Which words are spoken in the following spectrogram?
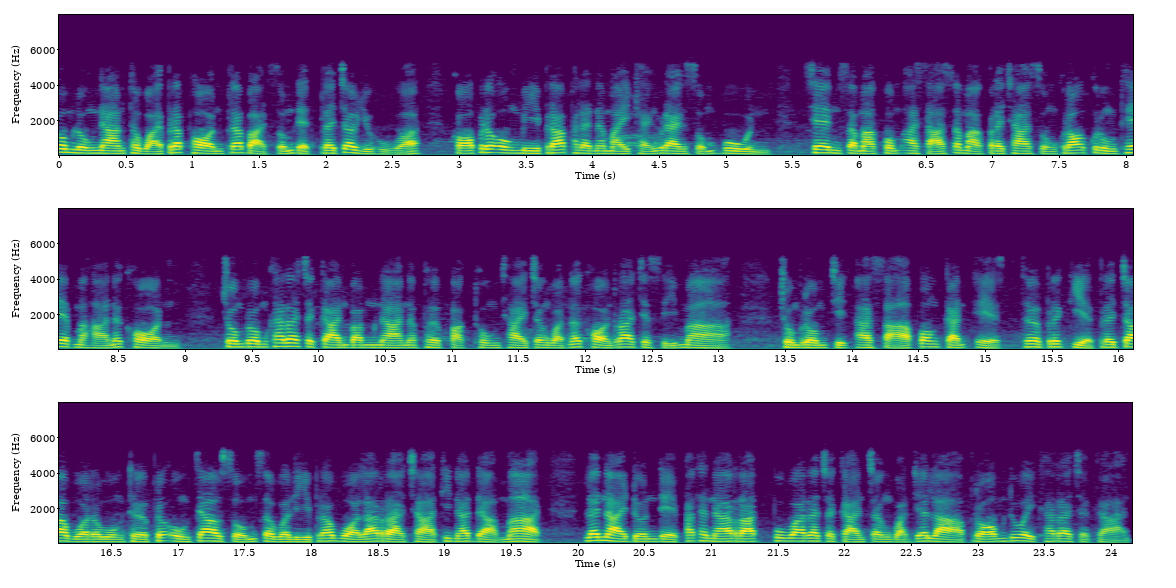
ร่วมลงนามถวายพระพรพระบาทสมเด็จพระเจ้าอยู่หัว ขอพระองค์มีพระพรรณนามัยแข็งแรงสมบูรณ์ เช่น สมาคมอาสาสมัครประชาสงเคราะห์กรุงเทพมหานคร ชมรมข้าราชการบำนาญอำเภอปักธงชัยจังหวัดนครราชสีมา ชมรมจิตอาสาป้องกันเอส เทิดพระเกียรติพระเจ้าวรวงเธอพระองค์เจ้าสมสวลีพระวรราชาธินดามาศและนายดลเดชพัฒนารัฐผู้ว่าราชการจังหวัดยะลาพร้อมด้วยข้าราชการ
